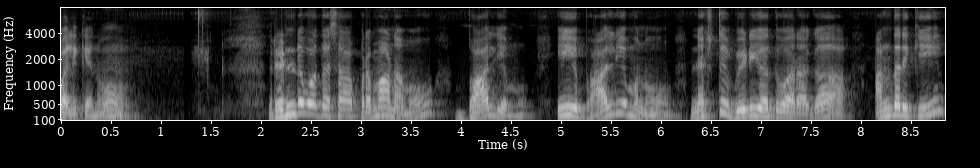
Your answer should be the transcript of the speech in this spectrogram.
పలికెను. రెండవ దశ ప్రమాణము బాల్యము. ఈ బాల్యమును నెక్స్ట్ వీడియో ద్వారాగా అందరికీ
